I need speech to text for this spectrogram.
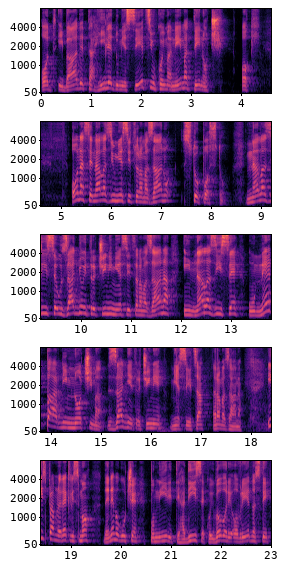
od ibadeta hiljedu mjeseci u kojima nema te noći. Ok. Ona se nalazi u mjesecu Ramazanu 100% nalazi se u zadnjoj trećini mjeseca Ramazana i nalazi se u neparnim noćima zadnje trećine mjeseca Ramazana. Ispravno je rekli smo da je nemoguće pomiriti hadise koji govori o vrijednosti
